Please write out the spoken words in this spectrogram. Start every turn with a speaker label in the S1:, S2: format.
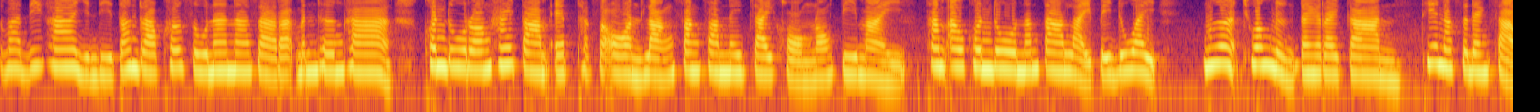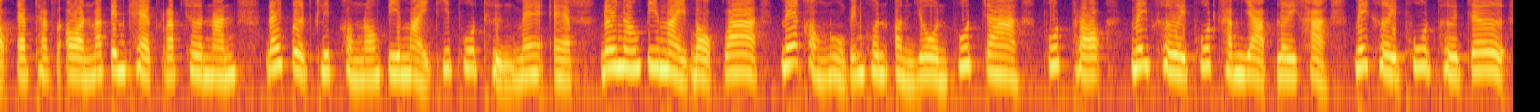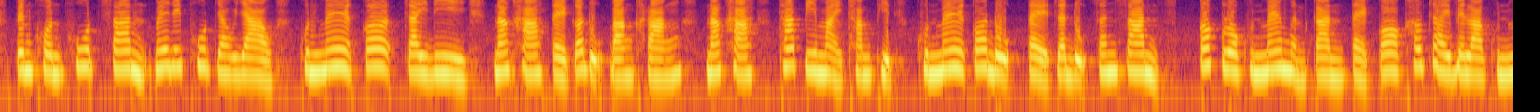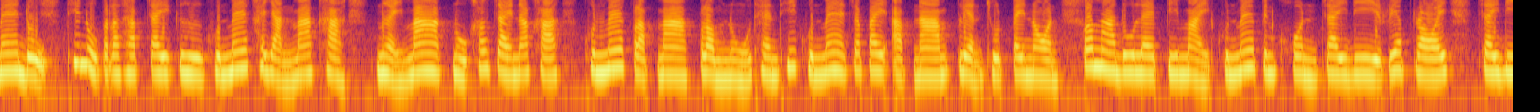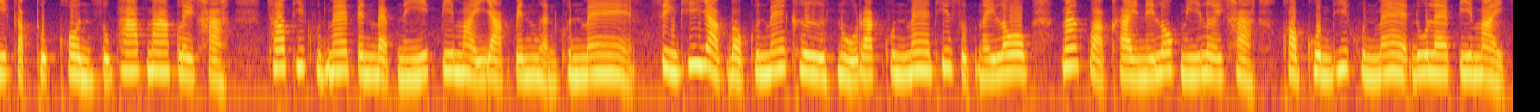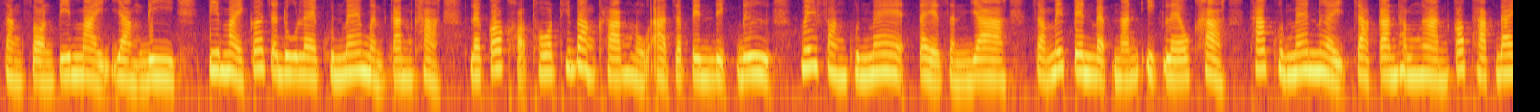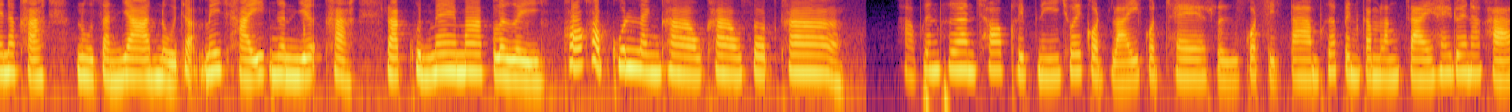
S1: สวัสดีค่ะ ยินดีต้อนรับเข้าสู่นานาสาระบันเทิงค่ะ คนดูร้องไห้ตามเอฟทักษออนหลังฟังความในใจของน้องปีใหม่ทำเอาคนดูน้ำตาไหลไปด้วย เมื่อช่วงหนึ่งในรายการ ที่นักแสดงสาวแอปทักษออนมาเป็นแขกรับเชิญนั้น ได้เปิดคลิปของน้องปีใหม่ที่พูดถึงแม่แอป โดยน้องปีใหม่บอกว่า แม่ของหนูเป็นคนอ่อนโยน พูดจา พูดเพราะไม่เคยพูดคำหยาบเลยค่ะ ไม่เคยพูดเพ้อเจ้อเป็นคนพูดสั้น ไม่ได้พูดยาวๆ คุณแม่ก็ใจดีนะคะ แต่ก็ดุบางครั้งนะคะ ถ้าปีใหม่ทำผิด คุณแม่ก็ดุแต่จะดุสั้นๆ ก็กลัวคุณแม่เหมือนกัน แต่ก็เข้าใจเวลาคุณแม่ดุที่หนูประทับใจคือคุณแม่ขยันมากค่ะ เหนื่อยมาก หนูเข้าใจนะคะ คุณแม่กลับมากล่อมหนูแทนที่คุณแม่จะไปอาบน้ำเปลี่ยนชุดไปนอน ก็มาดูแลปีใหม่ คุณแม่เป็นคนใจดีเรียบร้อย ใจดีกับทุกคนสุภาพมากเลยค่ะ ชอบที่คุณแม่เป็นแบบนี้ ปีใหม่อยากเป็นเหมือนคุณแม่ สิ่งที่อยากบอกคุณแม่คือ หนูรักคุณแม่ที่สุดในโลก มากกว่าใครในโลกนี้เลยค่ะ ขอบคุณที่คุณแม่ดูแลปีใหม่ สั่งสอนปีใหม่อย่างดี ปีใหม่ก็จะดูแลคุณแม่เหมือนกันค่ะ แล้วก็ขอโทษที่บางครั้งหนูอาจจะเป็นเด็กดื้อไม่ฟังคุณแม่ แต่สัญญาจะไม่เป็นแบบนั้นอีกแล้วค่ะ ถ้าคุณแม่เหนื่อยจากการทำงานก็พักได้นะคะ หนูสัญญาหนูจะไม่ใช้เงินเยอะค่ะ รักคุณแม่มากเลย ขอขอบคุณแหล่งข่าวข่าวสดค่ะหากเพื่อนๆ ชอบคลิปนี้ช่วยกดไลค์ กดแชร์ หรือกดติดตามเพื่อเป็นกำลังใจให้ด้วยนะคะ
